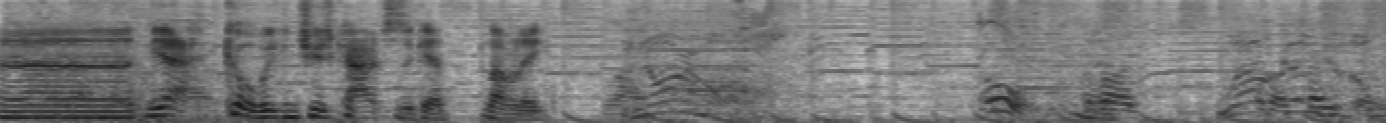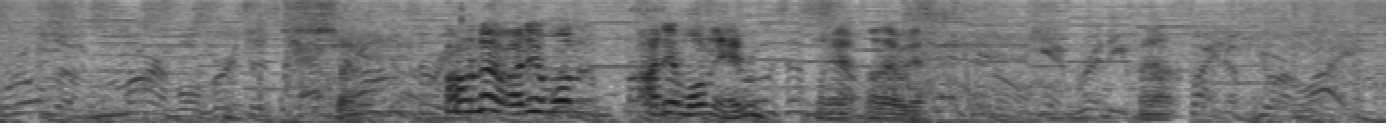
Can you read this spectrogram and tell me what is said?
Uh, yeah, cool, we can choose characters again. Lovely. Normal. Oh, I got Welcome to the world of Marvel versus So, Capcom 3. oh no, I didn't want I didn't want him. Yeah, oh, there we go. Get ready the Yeah. fight of your life.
